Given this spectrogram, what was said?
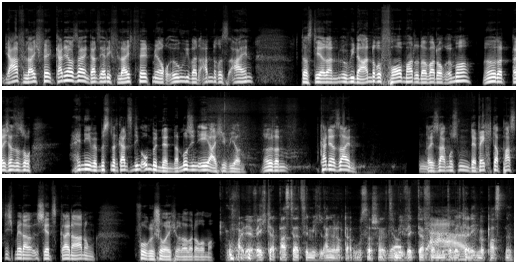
Ja, vielleicht fällt, kann ja auch sein, ganz ehrlich, vielleicht fällt mir auch irgendwie was anderes ein, dass der dann irgendwie eine andere Form hat oder was auch immer. Ne, dass, dass ich dann so, hey, nee, wir müssen das ganze Ding umbenennen. Dann muss ich ihn eh archivieren. Ne, dann kann ja sein, dass ich sagen muss, hm, der Wächter passt nicht mehr, da ist jetzt, keine Ahnung, Vogelscheuch oder was auch immer. Wobei der Wächter passt ja ziemlich lange noch. Da muss er schon Ja. ziemlich weg davon, Ja. mit der Wächter nicht mehr passt. Ne?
